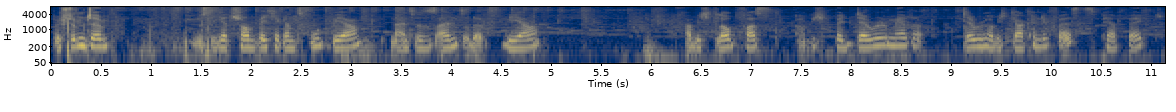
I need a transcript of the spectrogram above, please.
bestimmte Müsste ich jetzt schauen, welche ganz gut wäre. In 1 vs 1 oder wer. Aber ich glaube fast. Habe ich bei Daryl mehrere. Daryl habe ich gar keine Quests. Perfekt.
